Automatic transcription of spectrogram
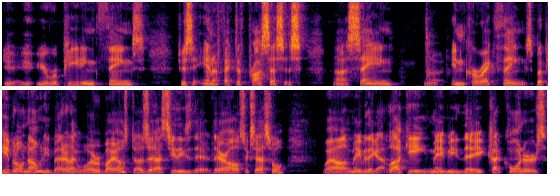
you're repeating things, just ineffective processes, uh, saying uh, incorrect things. But people don't know any better. Like, well, everybody else does it. I see these; they're, they're all successful. Well, maybe they got lucky. Maybe they cut corners.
